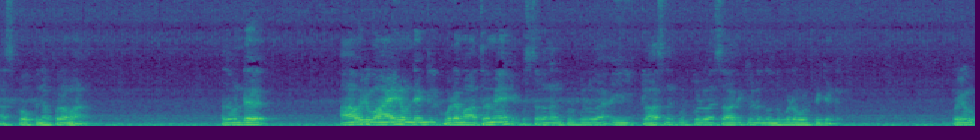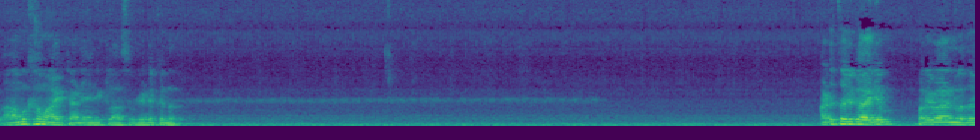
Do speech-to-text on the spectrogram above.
ആ സ്കോപ്പിനപ്പുറമാണ് അതുകൊണ്ട് ആ ഒരു വായന ഉണ്ടെങ്കിൽ കൂടെ മാത്രമേ ഈ പുസ്തകം നിങ്ങൾക്ക് ഉൾക്കൊള്ളുവാൻ ഈ ക്ലാസ് നിങ്ങൾക്ക് ഉൾക്കൊള്ളുവാൻ സാധിക്കുള്ളൂ എന്നൊന്നും കൂടെ ഓർപ്പിക്കട്ടെ. ഒരു ആമുഖമായിട്ടാണ് ഞാൻ ഈ ക്ലാസ് ഇവിടെ എടുക്കുന്നത്. അടുത്തൊരു കാര്യം പറയുവാനുള്ളത്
